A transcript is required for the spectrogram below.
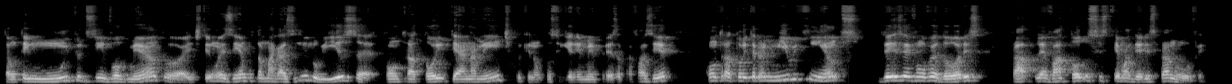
Então tem muito desenvolvimento. A gente tem um exemplo da Magazine Luiza, contratou internamente, porque não conseguia nenhuma empresa para fazer, contratou internamente 1.500 desenvolvedores para levar todo o sistema deles para a nuvem.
